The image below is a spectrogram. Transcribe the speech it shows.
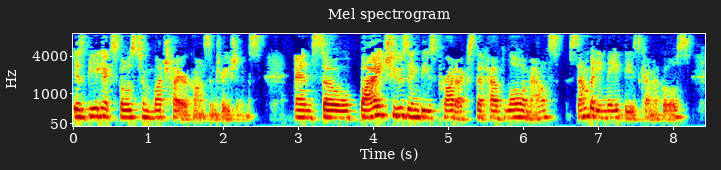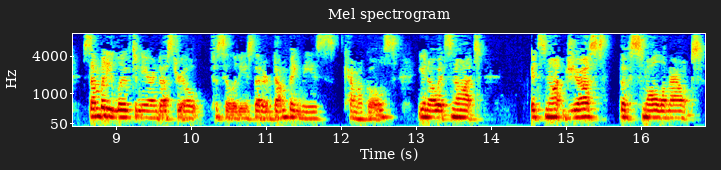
is being exposed to much higher concentrations. And so by choosing these products that have low amounts, somebody made these chemicals somebody lived near industrial facilities that are dumping these chemicals. You know, it's not it's not just the small amount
